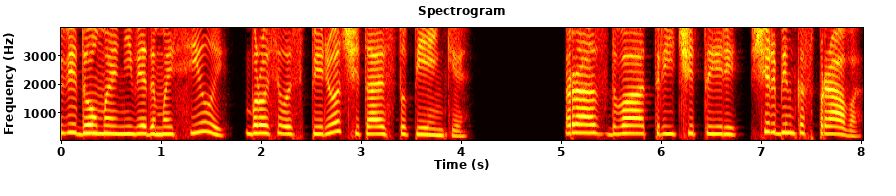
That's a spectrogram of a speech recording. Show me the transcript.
Ведомая неведомой силой, бросилась вперед, считая ступеньки. Раз, два, три, четыре. Щербинка справа.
